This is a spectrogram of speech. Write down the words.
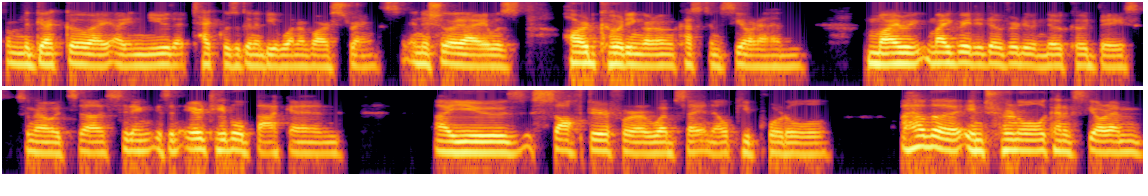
from the get go, I, I knew that tech was going to be one of our strengths. Initially, I was hard coding our own custom CRM. Migrated over to a no code base. So now it's uh, sitting, it's an Airtable backend I use Softr for our website and LP portal. I have an internal kind of CRM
